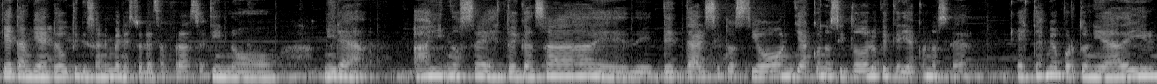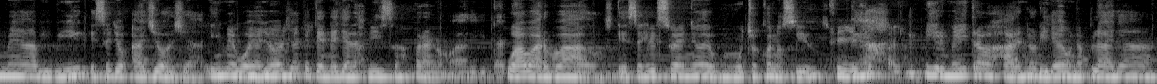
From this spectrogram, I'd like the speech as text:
que también lo utilizan en Venezuela esa frase, sino, mira, ay, no sé, estoy cansada de, de, de tal situación, ya conocí todo lo que quería conocer esta es mi oportunidad de irme a vivir, qué sé yo, a Georgia. Y me voy a Georgia, que tiene ya las visas para nómada digital. O a Barbados, que ese es el sueño de muchos conocidos. Sí, Irme y trabajar en la orilla de una playa.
